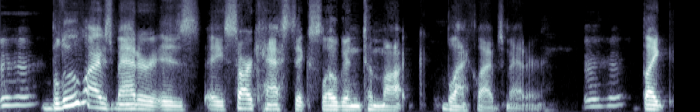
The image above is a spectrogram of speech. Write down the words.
hmm Blue Lives Matter is a sarcastic slogan to mock Black Lives Matter. Hmm like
